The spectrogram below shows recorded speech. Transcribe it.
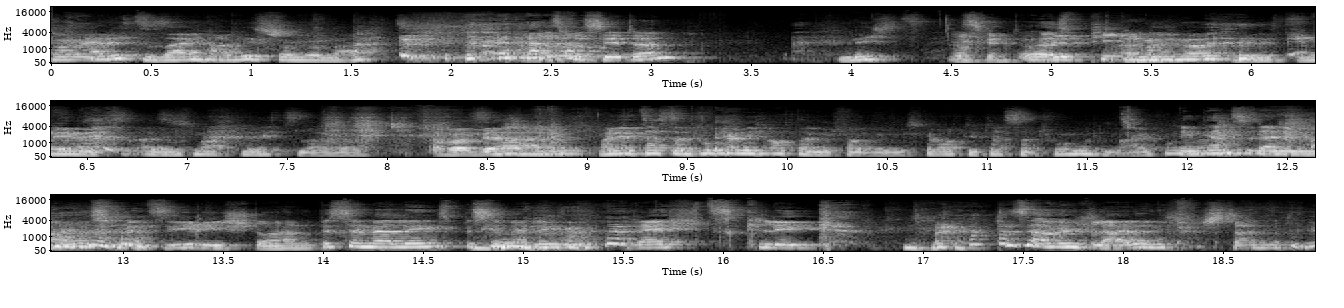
um ehrlich zu sein, habe ich es schon gemacht. Und was passiert dann? Nichts. Okay. Du hast Piepen. Man hört nichts. Nee, das, also es macht nichts leider. Aber wir hatten. Meine Tastatur kann ich auch damit verbinden. Ich kann auch die Tastatur mit dem iPhone. Den kannst du deine Maus mit Siri steuern. Bisschen mehr links, bisschen mehr links. Rechtsklick. Das habe ich leider nicht verstanden.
